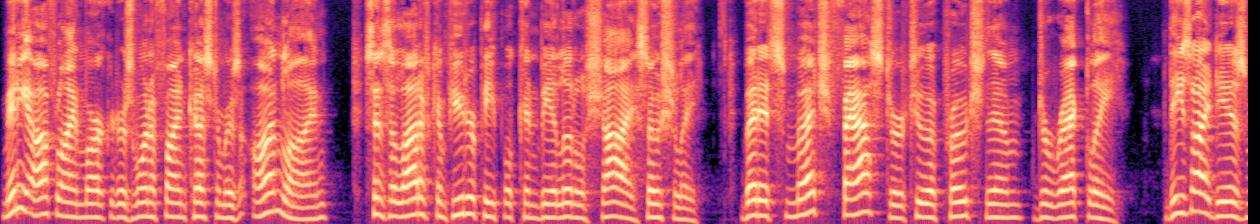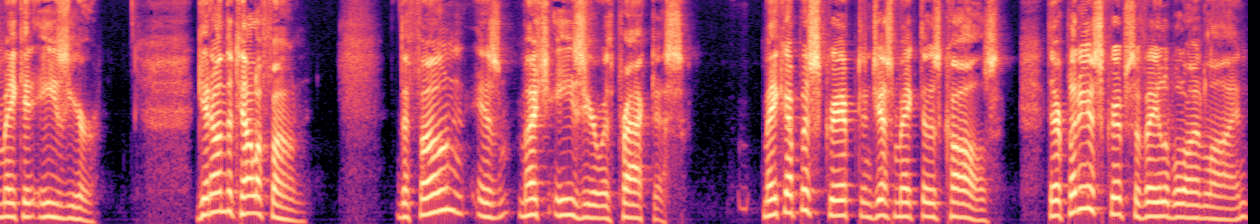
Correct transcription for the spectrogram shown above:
Many offline marketers want to find customers online since a lot of computer people can be a little shy socially. But it's much faster to approach them directly. These ideas make it easier. Get on the telephone. The phone is much easier with practice. Make up a script and just make those calls. There are plenty of scripts available online.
